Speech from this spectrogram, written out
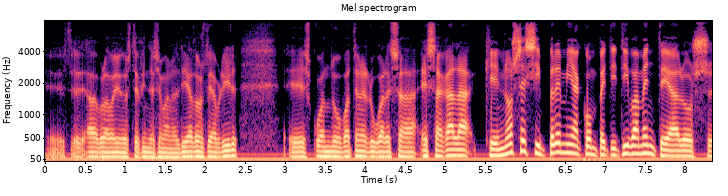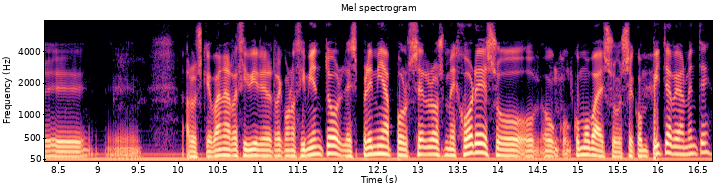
Este, hablaba yo de este fin de semana, el día 2 de abril es cuando va a tener lugar esa, esa gala que no sé si premia competitivamente a los eh, a los que van a recibir el reconocimiento, les premia por ser los mejores o cómo va eso, ¿se compite realmente?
